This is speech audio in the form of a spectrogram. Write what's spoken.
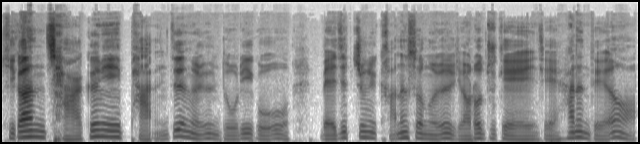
기간 자금이 반등을 노리고 매집 중일 가능성을 열어두게 이제 하는데요.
